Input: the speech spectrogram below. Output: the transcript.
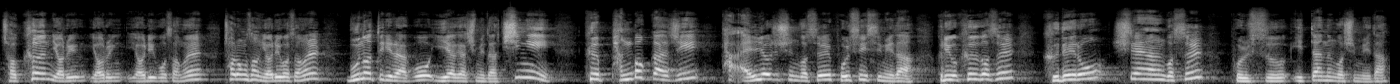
저 큰 여리, 여리, 여리고성을 철옹성 여리고성을 무너뜨리라고 이야기하십니다. 친히 그 방법까지 다 알려주신 것을 볼 수 있습니다. 그리고 그것을 그대로 실행한 것을 볼 수 있다는 것입니다.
